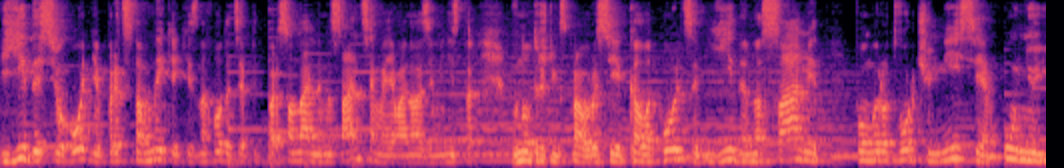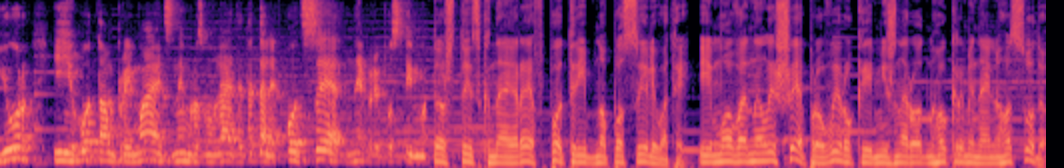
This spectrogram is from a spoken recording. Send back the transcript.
їде сьогодні представник, який знаходиться під персональними санкціями. Я маю на увазі міністр внутрішніх справ Росії Калакольцев, їде на саміт. По миротворчим місіям у Нью-Йорк і його там приймають, з ним розмовляють і так далі. Оце неприпустимо. Тож тиск на РФ потрібно посилювати, і мова не лише про вироки міжнародного кримінального суду.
